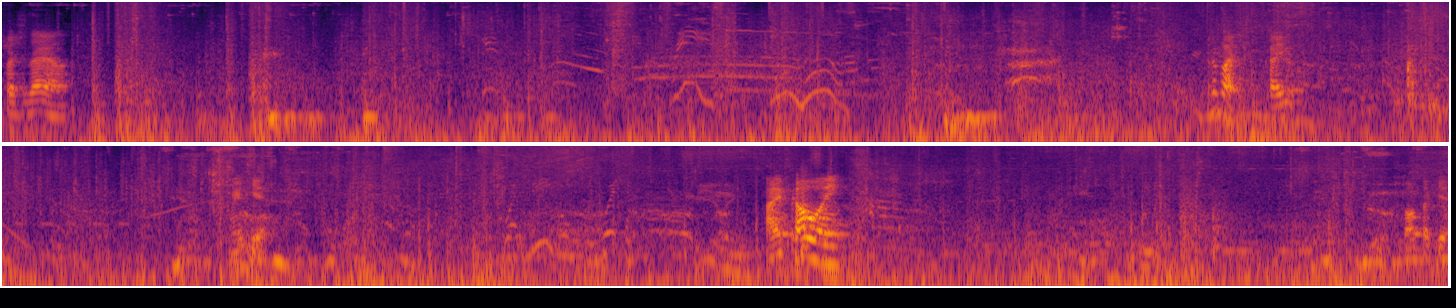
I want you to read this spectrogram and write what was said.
Vou ajudar ela. Pra baixo, caiu. Vem aqui. Aí caô, hein? Volta aqui.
